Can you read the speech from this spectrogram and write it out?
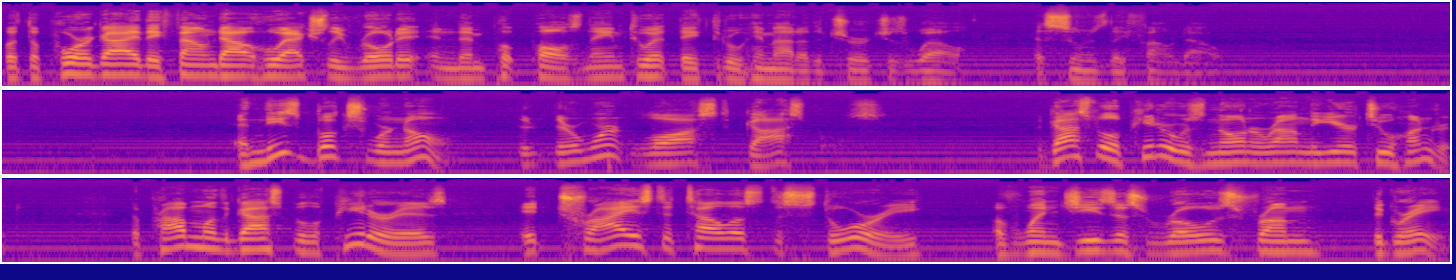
But the poor guy they found out who actually wrote it and then put Paul's name to it, they threw him out of the church as well as soon as they found out. And these books were known. There, weren't lost gospels. The Gospel of Peter was known around the year 200. The problem with the Gospel of Peter is it tries to tell us the story of when Jesus rose from the grave.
